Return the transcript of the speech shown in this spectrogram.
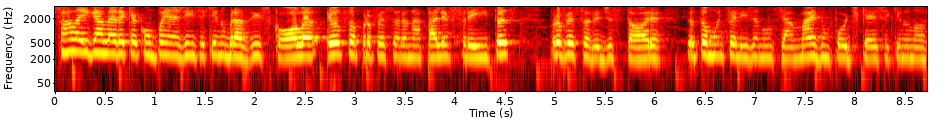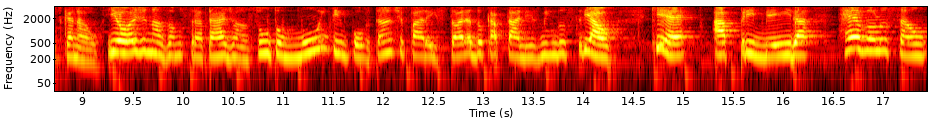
Fala aí, galera que acompanha a gente aqui no Brasil Escola. Eu sou a professora Natália Freitas, professora de História. Eu tô muito feliz de anunciar mais um podcast aqui no nosso canal. E hoje nós vamos tratar de um assunto muito importante para a história do capitalismo industrial, que é a primeira Revolução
